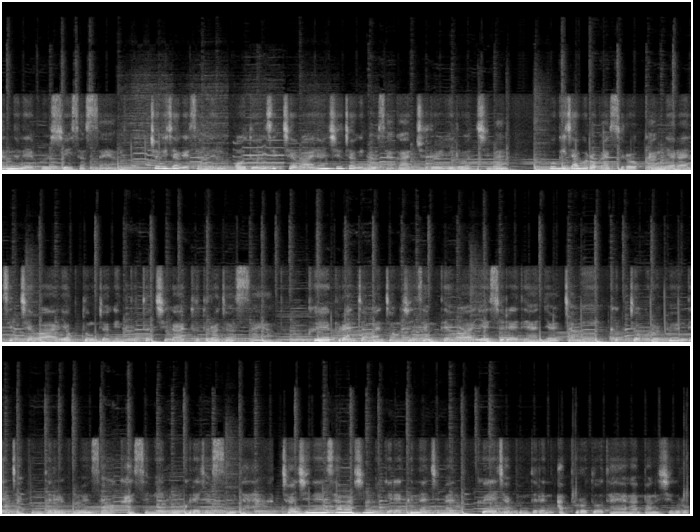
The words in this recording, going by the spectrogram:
한눈에 볼 수 있었어요. 초기작에서는 어두운 색채와 현실적인 묘사가 주를 이루었지만 후기작으로 갈수록 강렬한 색채와 역동적인 붓터치가 두드러졌어요. 그의 불안정한 정신 상태와 예술에 대한 열정이 극적으로 표현된 작품들을 보면서 가슴이 뭉클해졌습니다. 전시는 3월 16일에 끝나지만 그의 작품들은 앞으로도 다양한 방식으로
